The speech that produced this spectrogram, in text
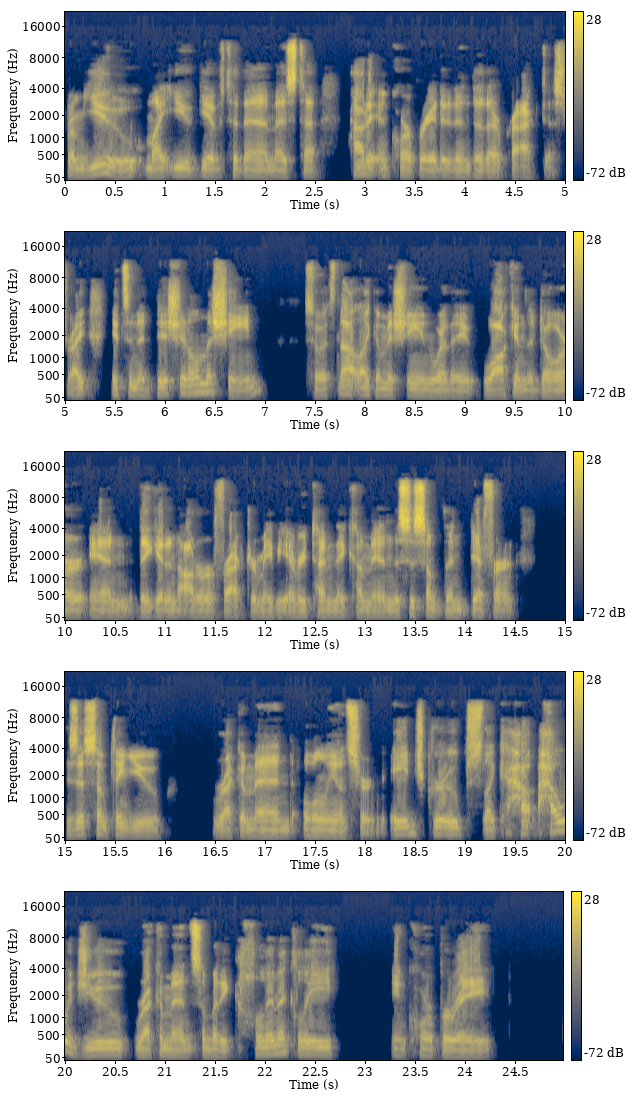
from you might you give to them as to how to incorporate it into their practice? Right. It's an additional machine. So it's not like a machine where they walk in the door and they get an auto refractor maybe every time they come in. This is something different. Is this something you recommend only on certain age groups? Like how how would you recommend somebody clinically incorporate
